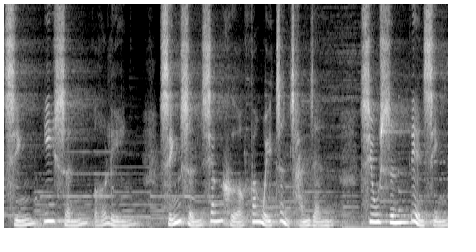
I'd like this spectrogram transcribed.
形依神而灵，形神相合，方为正常人。修身练形，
